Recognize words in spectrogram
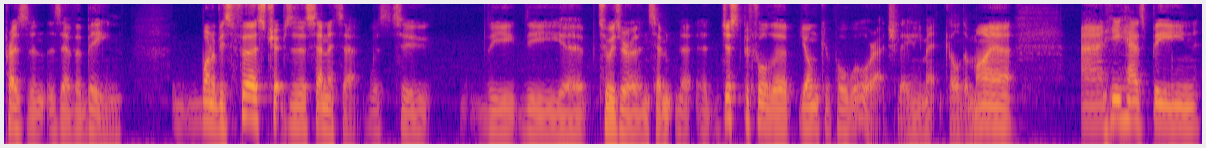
president there's ever been. One of his first trips as a senator was to the the uh, to Israel seven, uh, just before the Yom Kippur War. Actually, and he met Golda Meir, and he has been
